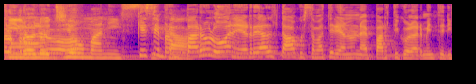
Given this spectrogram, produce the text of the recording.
Filologia proprio- umanistica. Che sembra un parolone, in realtà questa materia non è particolarmente difficile,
